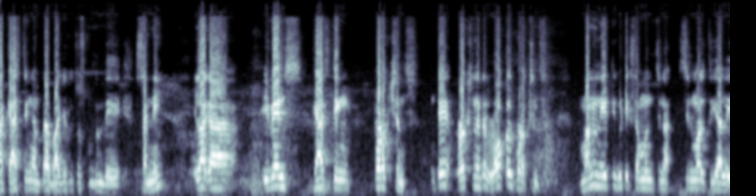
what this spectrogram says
ఆ క్యాస్టింగ్ అంతా బాధ్యతలు చూసుకుంటుంది సన్నీ ఇలాగా ఈవెంట్స్ క్యాస్టింగ్ ప్రొడక్షన్స్ అంటే ప్రొడక్షన్ అంటే లోకల్ ప్రొడక్షన్స్ మన నేటివిటీకి సంబంధించిన సినిమాలు తీయాలి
